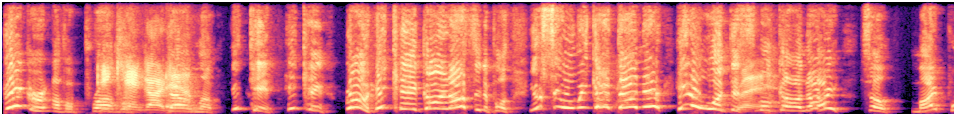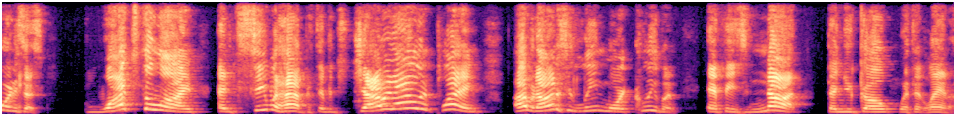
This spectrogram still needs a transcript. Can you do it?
bigger of a problem. He can't guard down him. low. He can't. He can't. Bro, he can't guard us in the post. You see what we got down there? He don't want this Right. smoke Gallinari. So my point is this: watch the line and see what happens. If it's Jarrett Allen playing, I would honestly lean more Cleveland. If he's not, then you go with Atlanta.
